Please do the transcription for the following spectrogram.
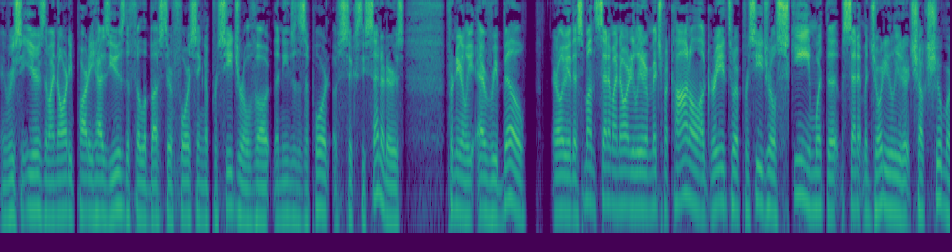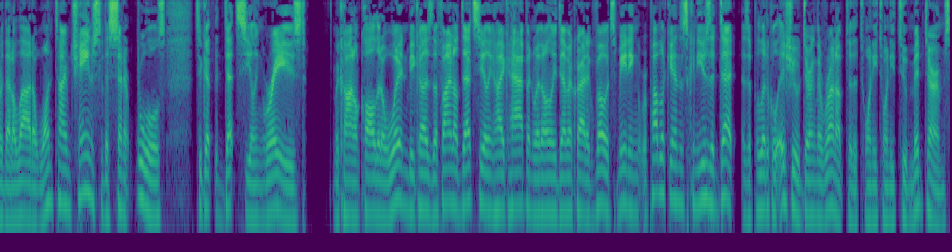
In recent years, the minority party has used the filibuster, forcing a procedural vote that needs the support of 60 senators for nearly every bill. Earlier this month, Senate Minority Leader Mitch McConnell agreed to a procedural scheme with the Senate Majority Leader Chuck Schumer that allowed a one time change to the Senate rules to get the debt ceiling raised. McConnell called it a win because the final debt ceiling hike happened with only Democratic votes, meaning Republicans can use the debt as a political issue during the run up to the 2022 midterms.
